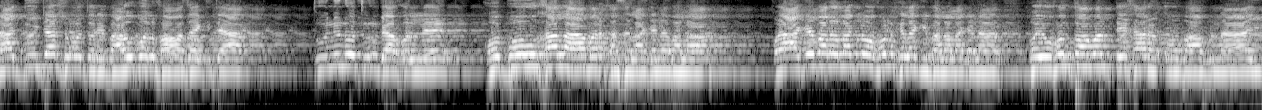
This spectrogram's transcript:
রাত দুইটার সময় ধরে বাহুবল পাওয়া যায় কিতা তুই নতুন বিয়া করলে বউ খালা আমার কাছে লাগে না বালা। কয়, আগে ভালো লাগল, ওখন খেলা কি ভালো লাগে না? কয়, ওখন তো আমার টেকার অভাব নাই।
